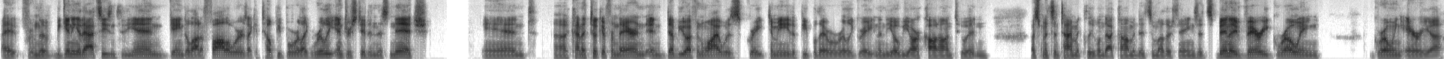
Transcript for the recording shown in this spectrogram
I from the beginning of that season to the end, gained a lot of followers. I could tell people were like really interested in this niche, and uh, kind of took it from there. And, and WFNY was great to me. The people there were really great, and then the OBR caught on to it, and I spent some time at cleveland.com and did some other things. It's been a very growing, growing area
